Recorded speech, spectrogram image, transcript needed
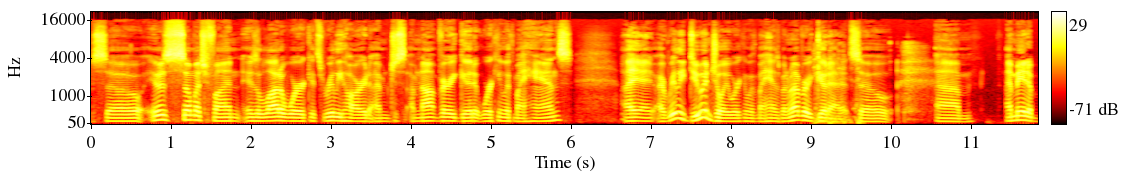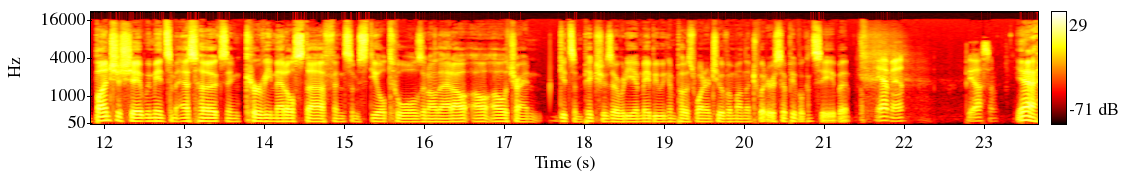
So it was so much fun. It was a lot of work. It's really hard. I'm just I'm not very good at working with my hands. I I really do enjoy working with my hands, but I'm not very good at it. So um I made a bunch of shit. We made some S hooks and curvy metal stuff and some steel tools and all that. I'll, I'll I'll try and get some pictures over to you and maybe we can post one or two of them on the Twitter so people can see. But Yeah, man. Be awesome. yeah,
